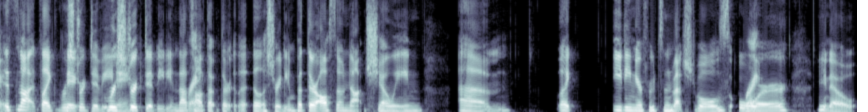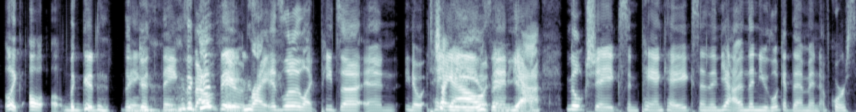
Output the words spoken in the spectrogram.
not it's not like Restrictive eating. restrictive eating. That's Right. not that they're illustrating, but they're also not showing um like eating your fruits and vegetables Right. or you know like all, all the good the thing- good things the about good food, things. right? It's literally like pizza and you know takeout and, and- yeah. yeah. milkshakes and pancakes, and then yeah, and then you look at them, and of course,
